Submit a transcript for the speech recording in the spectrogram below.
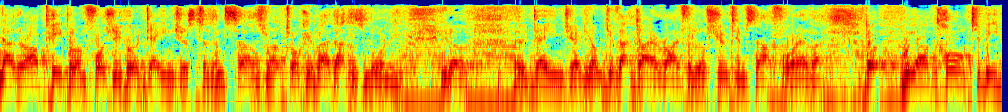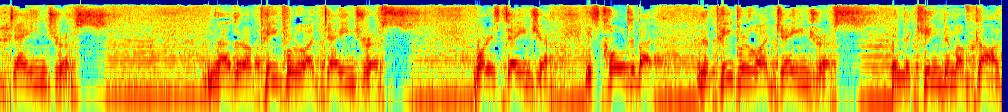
Now, there are people, unfortunately, who are dangerous to themselves. We're not talking about that this morning. You know, uh, danger. You don't give that guy a rifle, he'll shoot himself or whatever. But we are called to be dangerous. Now, there are people who are dangerous. What is danger? It's called about the people who are dangerous in the kingdom of God,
